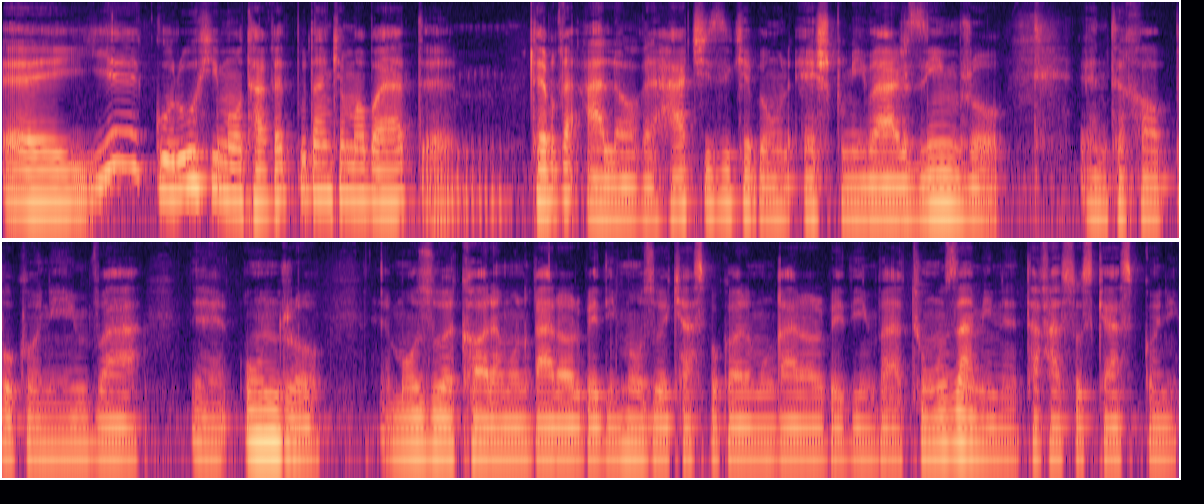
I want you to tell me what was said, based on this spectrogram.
یه گروهی معتقد بودن که ما باید طبق علاقه هر چیزی که به اون عشق میورزیم رو انتخاب بکنیم و اون رو موضوع کارمون قرار بدیم موضوع کسب و کارمون قرار بدیم و تو اون زمینه تخصص کسب کنیم.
